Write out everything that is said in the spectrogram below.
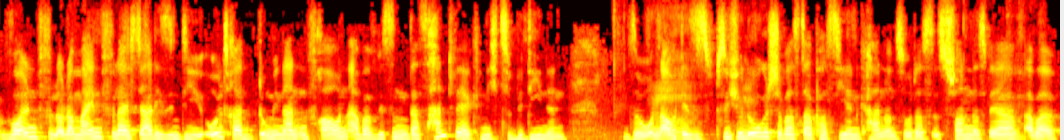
wollen oder meinen vielleicht, ja, die sind die ultra dominanten Frauen, aber wissen das Handwerk nicht zu bedienen. So, und ja, auch dieses Psychologische, was da passieren kann und so, das ist schon, das wäre, aber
